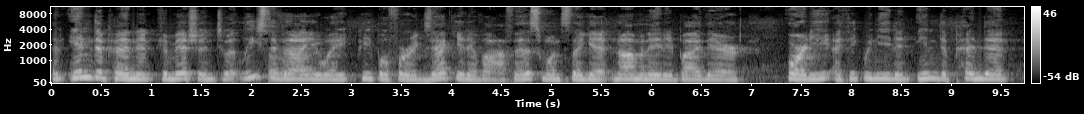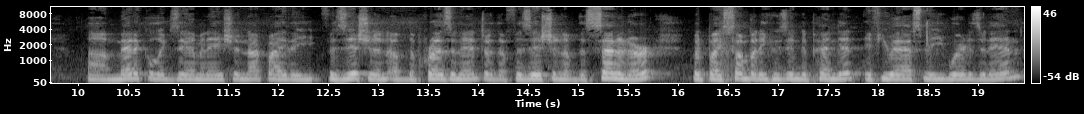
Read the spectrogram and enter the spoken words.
an independent commission to at least So evaluate people for executive office once they get nominated by their party. I think we need an independent uh, medical examination, not by the physician of the president or the physician of the senator, but by somebody who's independent. If you ask me, where does it end?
